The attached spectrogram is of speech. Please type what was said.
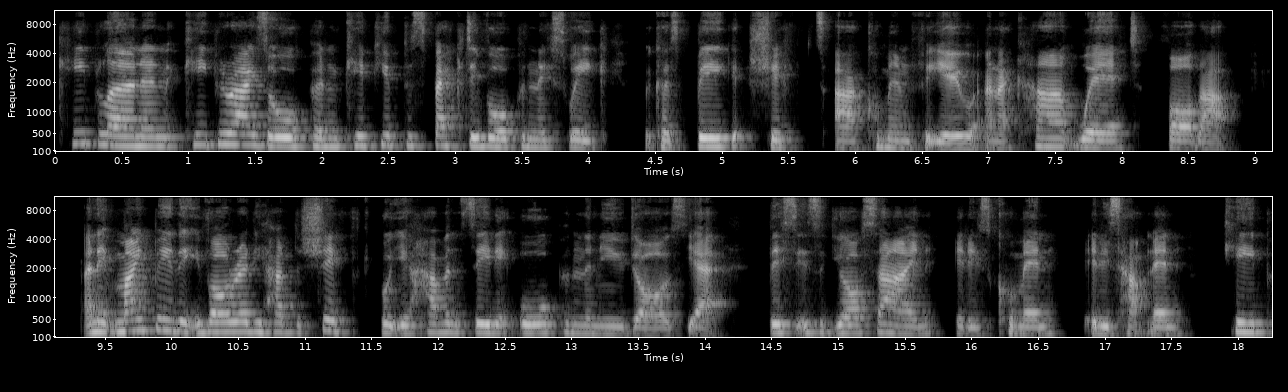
keep learning, keep your eyes open, keep your perspective open this week because big shifts are coming for you. And I can't wait for that. And it might be that you've already had the shift, but you haven't seen it open the new doors yet. This is your sign. It is coming. It is happening. Keep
